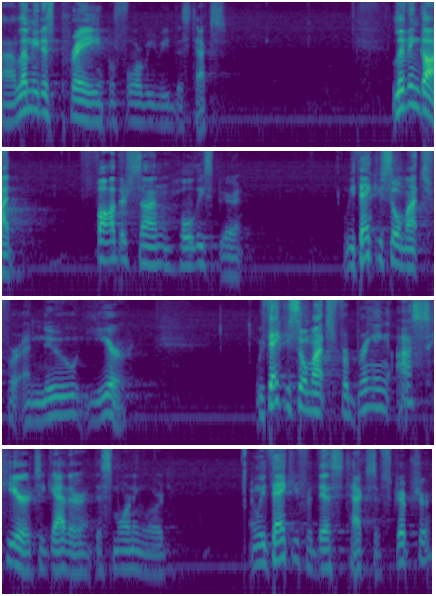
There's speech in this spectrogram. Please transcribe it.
Uh, let me just pray before we read this text. Living God, Father, Son, Holy Spirit, we thank you so much for a new year. We thank you so much for bringing us here together this morning, Lord. And we thank you for this text of Scripture.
